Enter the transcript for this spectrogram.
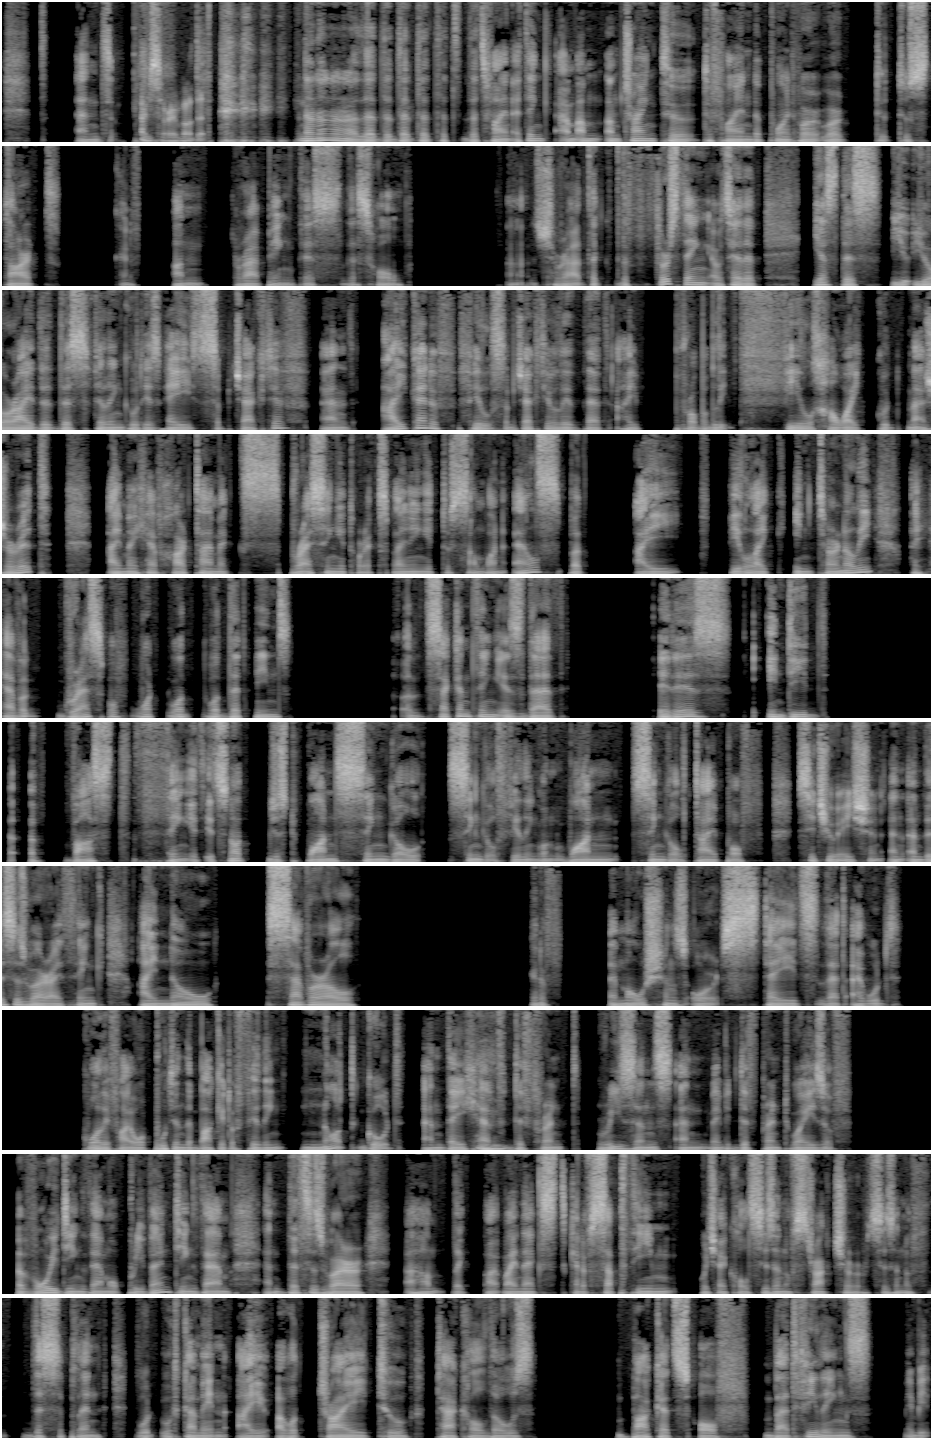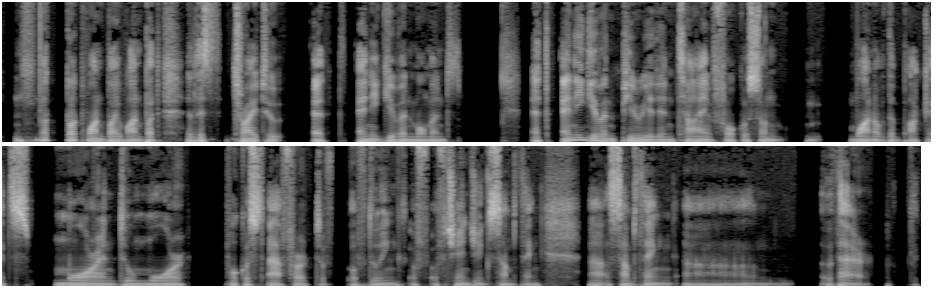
And I'm sorry about that. no, no, no, no. That, that, that, that that's that's fine. I think I'm I'm I'm trying to to find a point where where to to start kind of unwrapping this this whole uh, charade. Like the first thing I would say that yes, this you you're right that this feeling good is a subjective, and I kind of feel subjectively that I probably feel how I could measure it. I may have hard time expressing it or explaining it to someone else, but I feel like internally I have a grasp of what what what that means. Uh, second thing is that it is indeed a, vast thing. It, it's not just one single single feeling on one single type of situation, and and this is where I think I know several kind of emotions or states that I would qualify or put in the bucket of feeling not good. And they have mm-hmm. different reasons and maybe different ways of avoiding them or preventing them and this is where um, like my, my next kind of sub theme which I call season of structure, season of discipline, would, would come in. I, I would try to tackle those buckets of bad feelings, maybe not, not one by one, but let's try to, at any given moment, at any given period in time, focus on one of the buckets more and do more focused effort of, of doing of, of changing something uh, something uh, there.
